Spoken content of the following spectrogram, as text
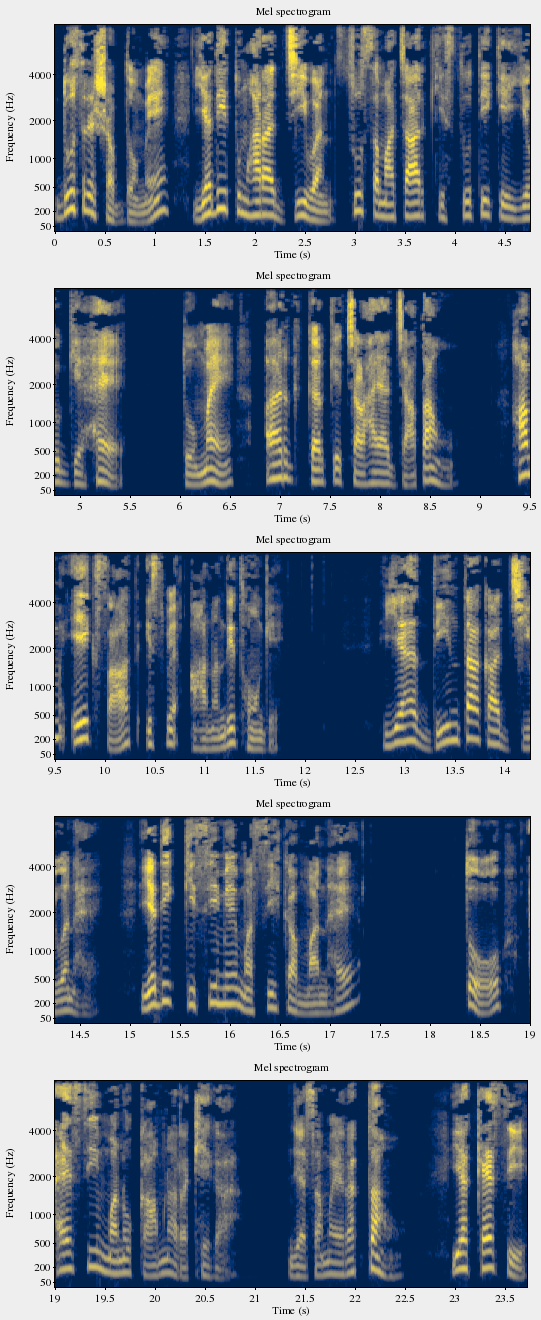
दूसरे शब्दों में, यदि तुम्हारा जीवन सुसमाचार की स्तुति के योग्य है तो मैं अर्घ करके चढ़ाया जाता हूँ। हम एक साथ इसमें आनंदित होंगे। यह दीनता का जीवन है। यदि किसी में मसीह का मन है तो ऐसी मनोकामना रखेगा, जैसा मैं रखता हूँ। यह कैसी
